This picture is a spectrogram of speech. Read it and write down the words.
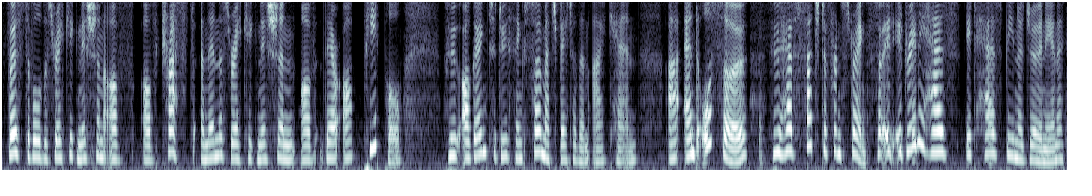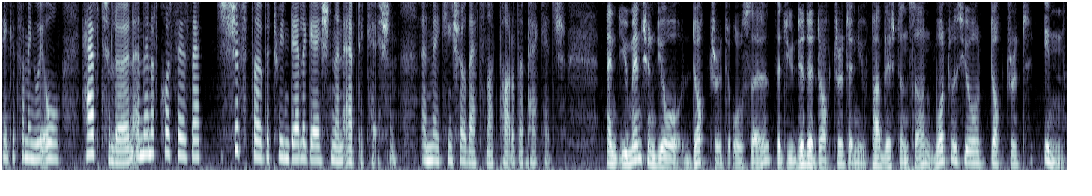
first of all, this recognition of, of trust, and then this recognition of there are people who are going to do things so much better than I can. Uh, and also who have such different strengths. So it, it really has it has been a journey, and I think it's something we all have to learn. And then, of course, there's that shift though between delegation and abdication, and making sure that's not part of the package. And you mentioned your doctorate also, that you did a doctorate and you've published and so on. What was your doctorate in?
